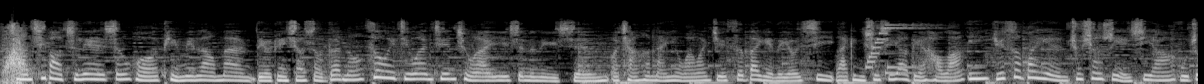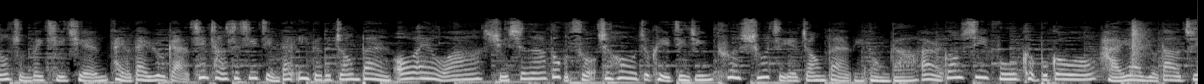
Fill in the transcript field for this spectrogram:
长期保持恋爱生活，甜蜜浪漫，得有点小手段哦。作为集万千宠爱一身的女神，我常和男友玩玩角色扮演的游戏。来跟你说些要点好了。一、角色扮演就像是演戏啊，服装准备齐全才有代入感。先尝试些简单易得的装扮，OL 啊、学生啊都不错。之后就可以进军特殊职业装扮，你懂的。二、光戏服可不够哦，还要有道具。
